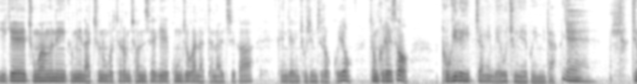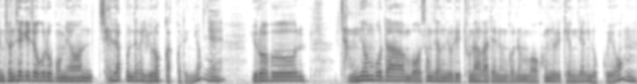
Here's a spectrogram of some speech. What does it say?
이게 중앙은행이 금리 낮추는 것처럼 전 세계에 공조가 나타날지가 굉장히 조심스럽고요. 전 그래서 독일의 입장이 매우 중요해 보입니다. 예. 지금 전 세계적으로 보면 제일 나쁜 데가 유럽 같거든요. 예. 유럽은 작년보다 뭐 성장률이 둔화가 되는 거는 뭐 확률이 굉장히 높고요. 음.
